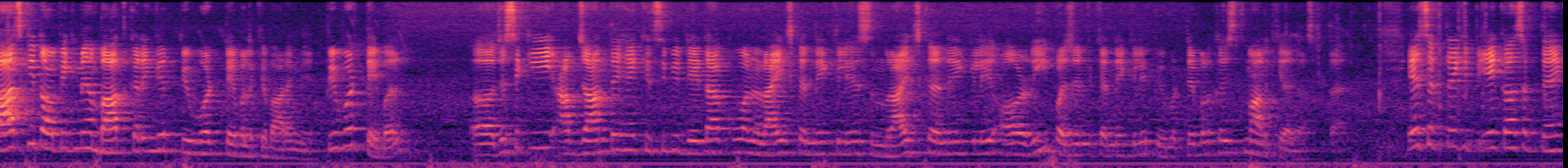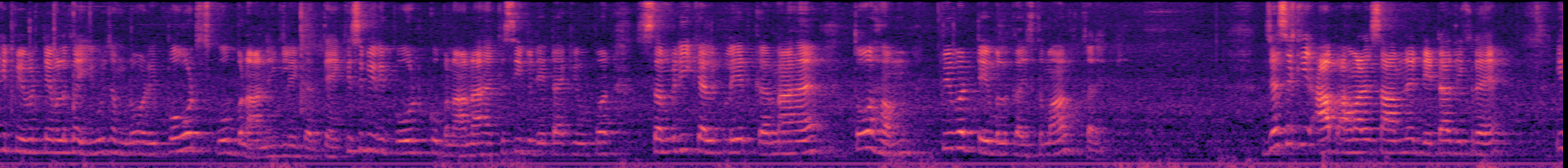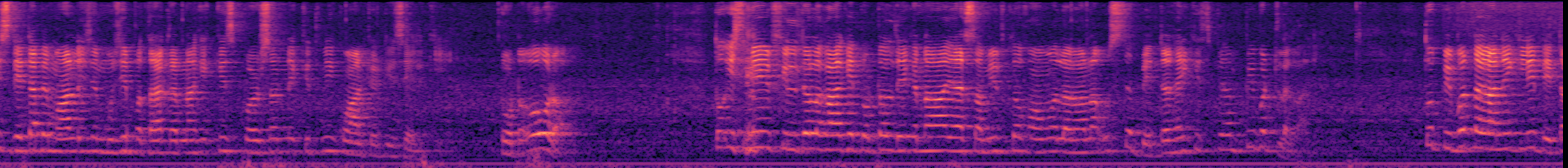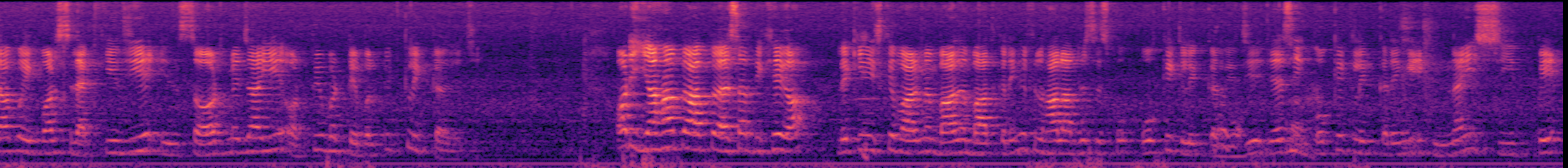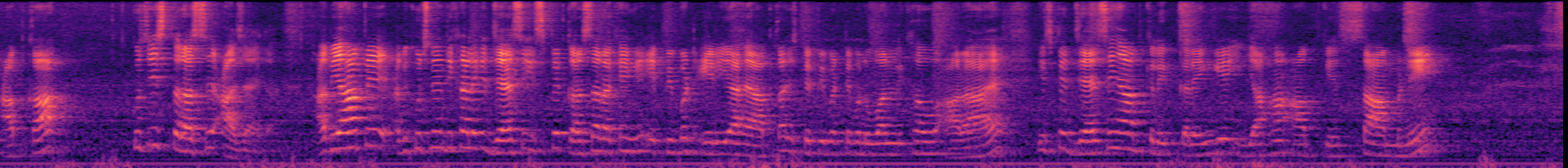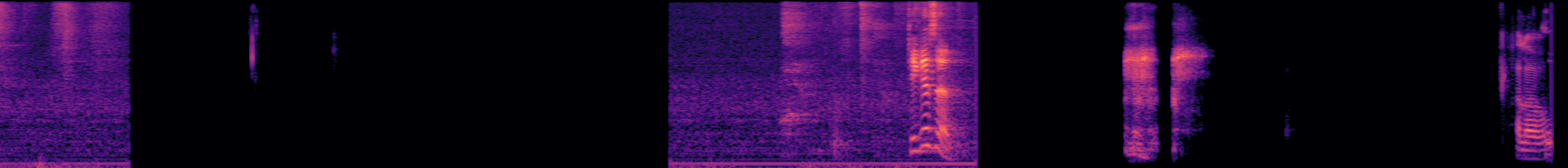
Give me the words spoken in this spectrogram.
तो आज के टॉपिक में हम बात करेंगे पिवट टेबल के बारे में। पिवट टेबल जैसे कि आप जानते हैं किसी भी डेटा को एनालाइज करने के लिए समराइज करने के लिए और रिप्रेजेंट करने के लिए पिवट टेबल का इस्तेमाल किया जा सकता है। ये सकते हैं कि, ये कह सकते हैं कि पिवट टेबल का यूज़ हम लोग रिपोर्ट्स को बनाने के लिए करते हैं। किसी भी रिपोर्ट को बनाना है, किसी भी डेटा के ऊपर समरी कैलकुलेट करना है तो हम पिवट टेबल का इस्तेमाल करेंगे। जैसे कि आप हमारे सामने डेटा दिख रहे हैं, इस डेटा पे मान लीजिए मुझे पता करना कि किस पर्सन ने कितनी क्वांटिटी सेल की है टोटल ओवरऑल तो इसमें फ़िल्टर लगा के टोटल देखना या समीफ का फॉर्मूला लगाना, उससे बेटर है कि इस पर हम पिवट लगा लें। तो पिवट लगाने के लिए डेटा को एक बार सिलेक्ट कीजिए इंसर्ट में जाइए और पिवट टेबल पे क्लिक कर दीजिए। और यहाँ पे आपको ऐसा दिखेगा लेकिन इसके बारे में बाद में बात करेंगे। फ़िलहाल आप जैसे इसको ओके क्लिक कर दीजिए जैसे ही ओके क्लिक करेंगे, एक नई शीट पे आपका कुछ इस तरह से आ जाएगा। अब यहाँ पे अभी कुछ नहीं दिखा, लेकिन जैसे इस पर कर्सर रखेंगे एक पिबट एरिया है आपका। इस पर पिबट टेबल वन लिखा हुआ आ रहा है। इस पर जैसे ही आप क्लिक करेंगे, यहाँ आपके सामने ठीक है सर हेलो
